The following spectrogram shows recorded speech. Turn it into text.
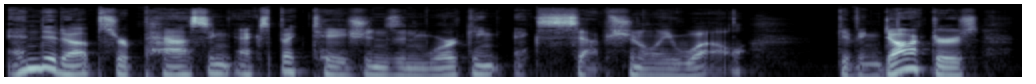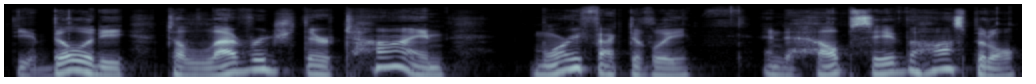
ended up surpassing expectations and working exceptionally well, giving doctors the ability to leverage their time more effectively and to help save the hospital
